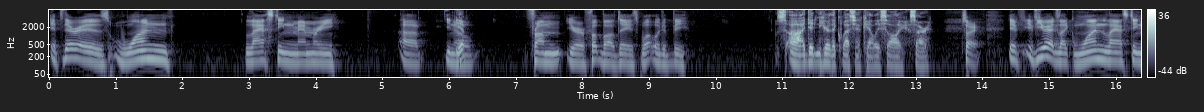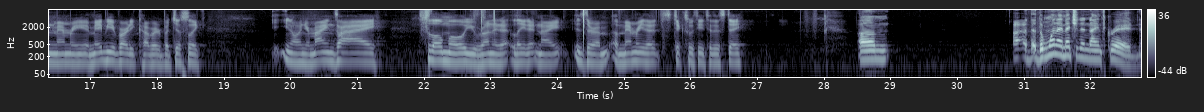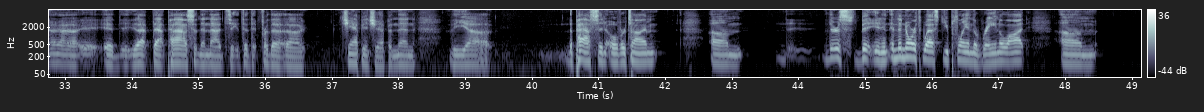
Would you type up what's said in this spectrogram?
If there is one lasting memory, uh, you know, yep. from your football days, what would it be? Uh, I didn't hear the question, Kelly. Sorry. Sorry. Sorry. If if you had like one lasting memory, and maybe you've already covered, but just like, you know, in your mind's eye, slow mo, you run it at, late at night. Is there a, a memory that sticks with you to this day? Um, uh, the, the, one I mentioned in ninth grade, uh, it, it, that that pass, and then that for the uh, championship, and then the uh, the pass in overtime. Um, there's in, in, the Northwest, you play in the rain a lot. Um,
